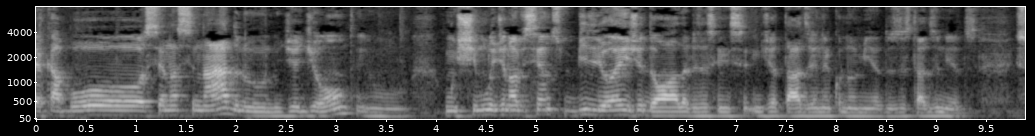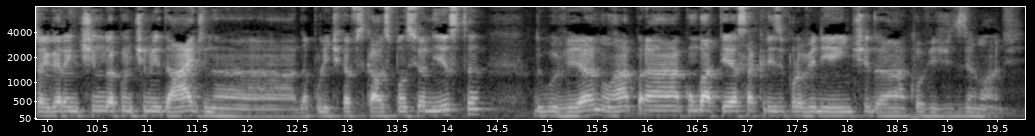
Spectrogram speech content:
acabou sendo assinado no, no dia de ontem, um, um estímulo de 900 bilhões de dólares assim, injetados na economia dos Estados Unidos. Isso aí garantindo a continuidade na, da política fiscal expansionista do governo lá para combater essa crise proveniente da Covid-19.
